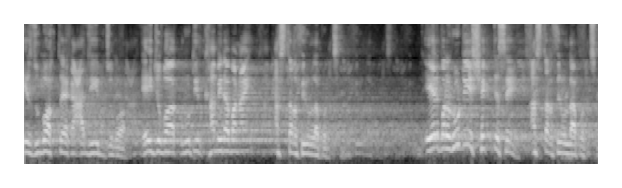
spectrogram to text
এই যুবক তো এক আজীব যুবক। এই যুবক রুটির খামিরা বানায় আস্তাক ফিরুল্লাহ পড়ছে। এরপরে রুটি শেখতেছে আস্তাক ফিরুল্লাহ পড়ছে।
